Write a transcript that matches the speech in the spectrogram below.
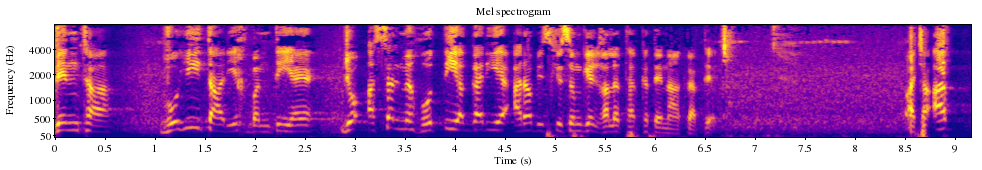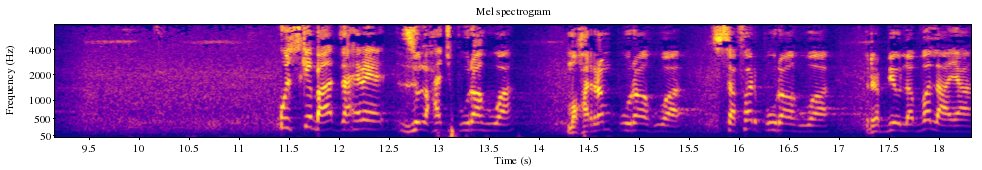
دن تھا، وہی تاریخ بنتی ہے جو اصل میں ہوتی اگر یہ عرب اس قسم کے غلط حرکتیں نہ کرتے۔ اچھا اب اس کے بعد ظاہر ہے ذوالحج پورا ہوا، محرم پورا ہوا، سفر پورا ہوا، ربیع الاول آیا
